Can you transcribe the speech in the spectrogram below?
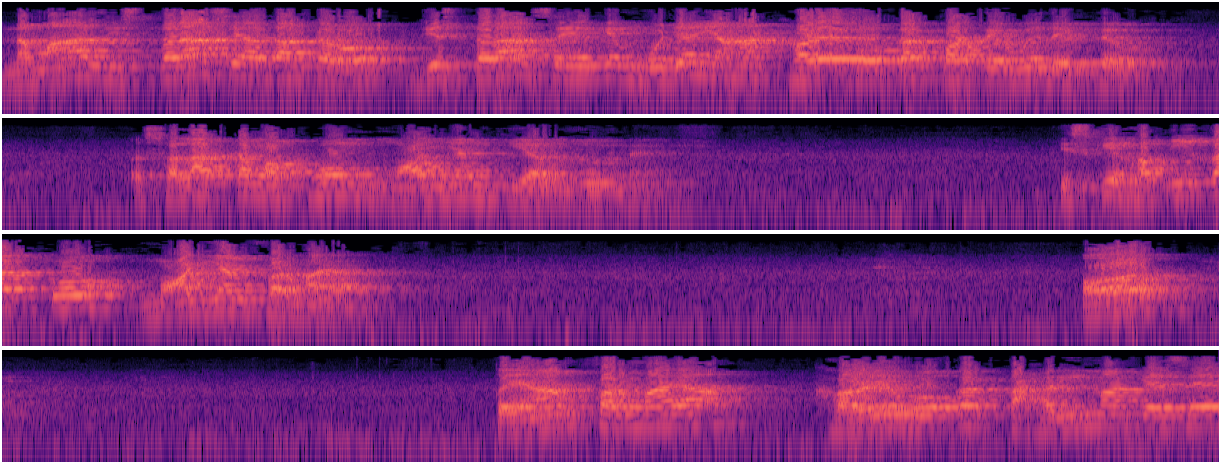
نماز اس طرح سے ادا کرو جس طرح سے کہ مجھے یہاں کھڑے ہو کر پڑھتے ہوئے دیکھتے ہو۔ سلاد کا مفہوم معین کیا حضور نے۔ اس کی حقیقت کو معین فرمایا۔ اور قیام فرمایا، کھڑے ہو کر تحریمہ کیسے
